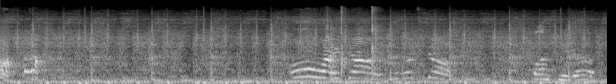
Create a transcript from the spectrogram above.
oh my god, what's up? Fuck me up.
